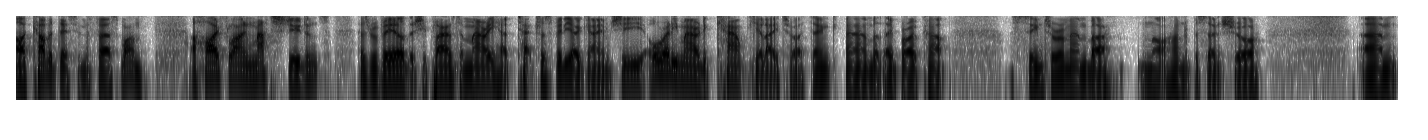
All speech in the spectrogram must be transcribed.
I covered this in the first one. A high flying maths student has revealed that she plans to marry her Tetris video game. She already married a calculator, I think, um, but they broke up. I seem to remember, not 100% sure. Um,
